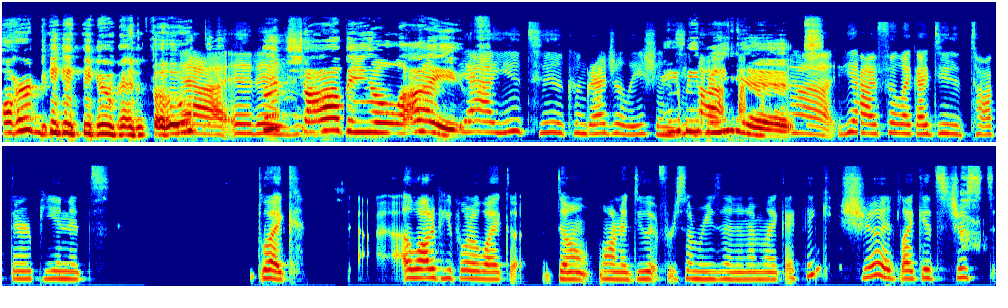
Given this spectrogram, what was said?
hard being human, folks. Yeah, it Good is. Good job being alive. Yeah, you too. Congratulations. we yeah, made it. Yeah, yeah, I feel like I do talk therapy and it's like a lot of people are like don't want to do it for some reason and I'm like I think you should. Like it's just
